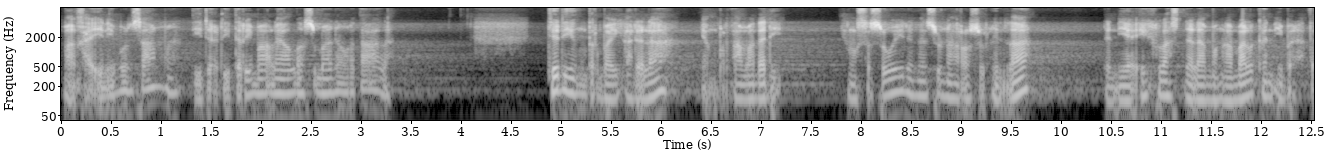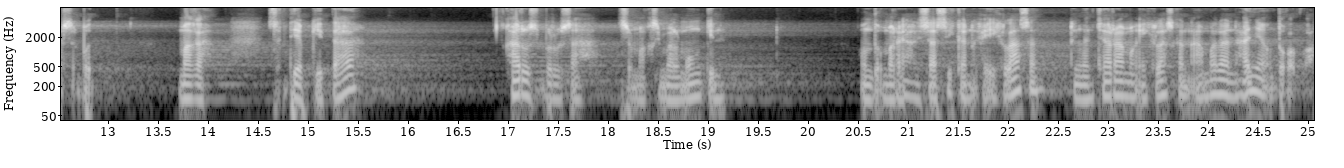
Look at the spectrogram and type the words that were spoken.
Maka ini pun sama, tidak diterima oleh Allah Subhanahu wa Ta'ala. Jadi yang terbaik adalah yang pertama tadi, yang sesuai dengan sunnah Rasulullah dan ia ikhlas dalam mengamalkan ibadah tersebut. Maka setiap kita harus berusaha semaksimal mungkin untuk merealisasikan keikhlasan dengan cara mengikhlaskan amalan hanya untuk Allah.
